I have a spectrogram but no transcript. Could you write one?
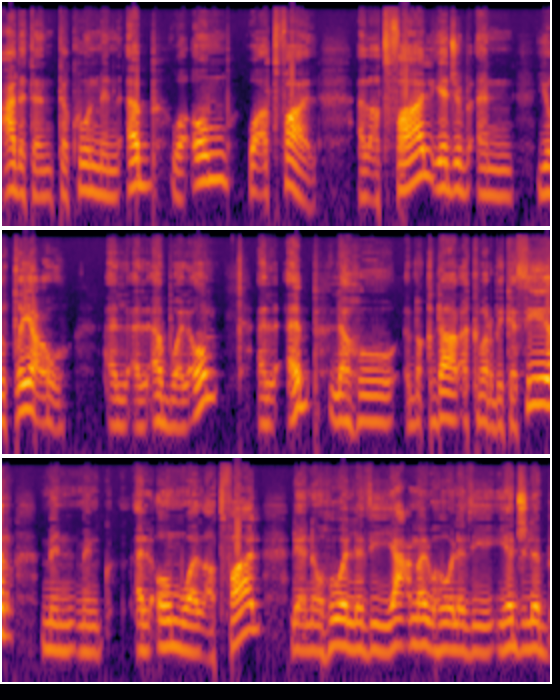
عادة تكون من أب وأم وأطفال. الأطفال يجب أن يطيعوا الأب والأم. الأب له مقدار أكبر بكثير من من الأم والأطفال لأنه هو الذي يعمل وهو الذي يجلب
